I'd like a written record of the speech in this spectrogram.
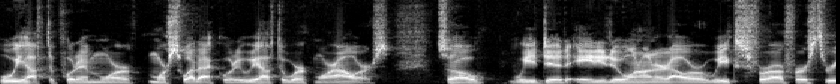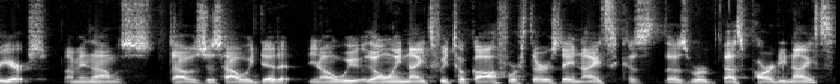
Well, we have to put in more more sweat equity. We have to work more hours. So we did 80 to 100 hour weeks for our first three years. I mean, that was that was just how we did it. You know, we the only nights we took off were Thursday nights because those were best party nights,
